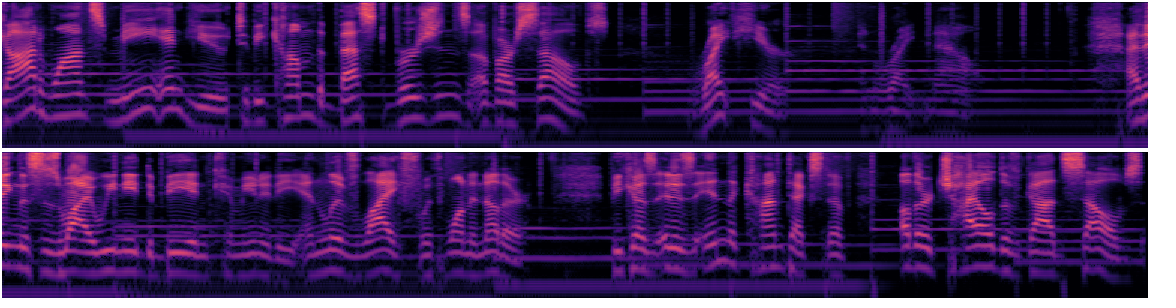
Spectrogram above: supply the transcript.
God wants me and you to become the best versions of ourselves right here and right now. I think this is why we need to be in community and live life with one another, because it is in the context of other child of God selves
